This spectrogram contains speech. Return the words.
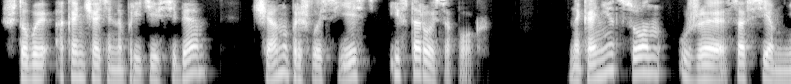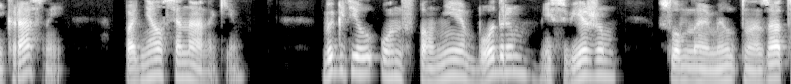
Чтобы окончательно прийти в себя, Чану пришлось съесть и второй сапог. Наконец он, уже совсем не красный, поднялся на ноги. Выглядел он вполне бодрым и свежим, словно минуту назад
